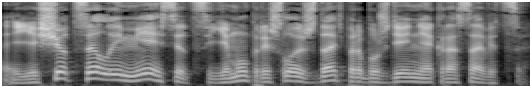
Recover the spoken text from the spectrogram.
Еще целый месяц ему пришлось ждать пробуждения красавицы.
